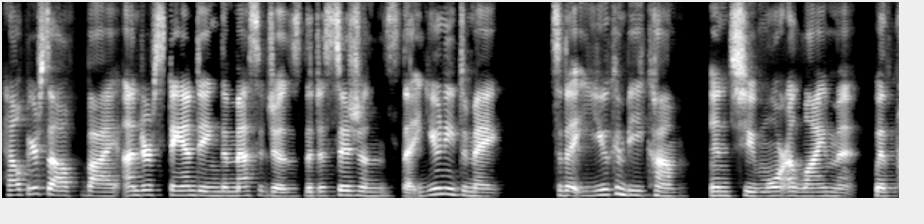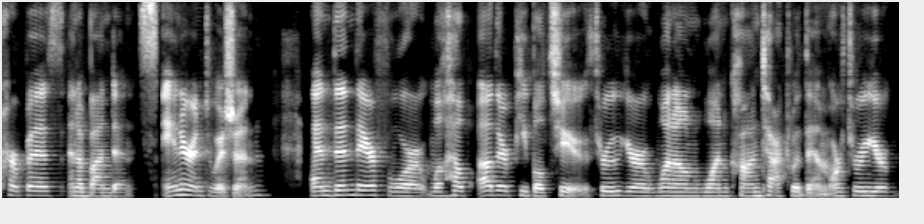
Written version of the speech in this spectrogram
Help yourself by understanding the messages, the decisions that you need to make so that you can become into more alignment with purpose and abundance and your intuition and then therefore will help other people too through your one-on-one contact with them or through your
